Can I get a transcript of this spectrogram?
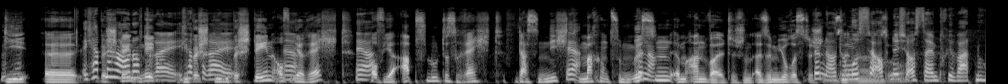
die mhm. äh, ich bestehen, noch nee, drei. Ich die, bestehen, drei. die bestehen auf ja. ihr Recht, ja. auf ihr absolutes Recht, das nicht machen zu müssen genau. im anwaltischen, also im juristischen. Genau, du musst ja auch so. nicht aus deinem privaten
